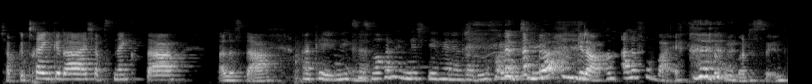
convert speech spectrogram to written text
Ich habe Getränke da, ich habe Snacks da, alles da. Okay, nächstes Wochenende stehen wir dann bei dir vor der Tür. Genau, kommt alle vorbei. um Gottes Willen.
